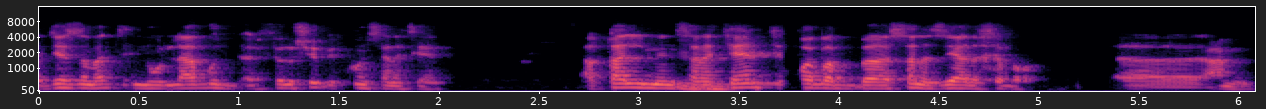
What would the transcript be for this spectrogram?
جزمت إنه لابد ال fellowship يكون سنتين. أقل من سنتين تتطلب سنة زيادة خبرة عمل.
